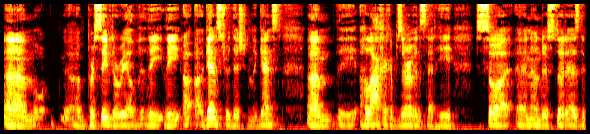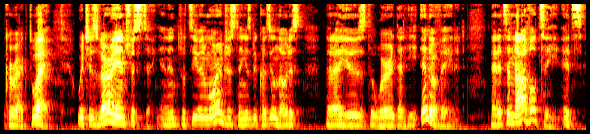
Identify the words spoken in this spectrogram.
Um, uh, perceived or real, the the uh, against tradition, against um, the halachic observance that he saw and understood as the correct way, which is very interesting. And what's even more interesting is because you'll notice that I used the word that he innovated, that it's a novelty. It's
